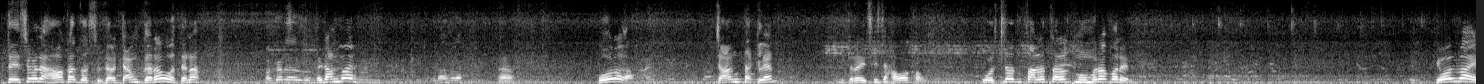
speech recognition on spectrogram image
तिथे एसी मध्ये हवा खात असतो जरा जाम गरम होते ना. पकड. हे डांबर हां. पोरं का? जाम थकल्यान जरा एसीची हवा खाऊ. पोचलं तर चालत चालत मुंबरापर्यंत. केवल भाई?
